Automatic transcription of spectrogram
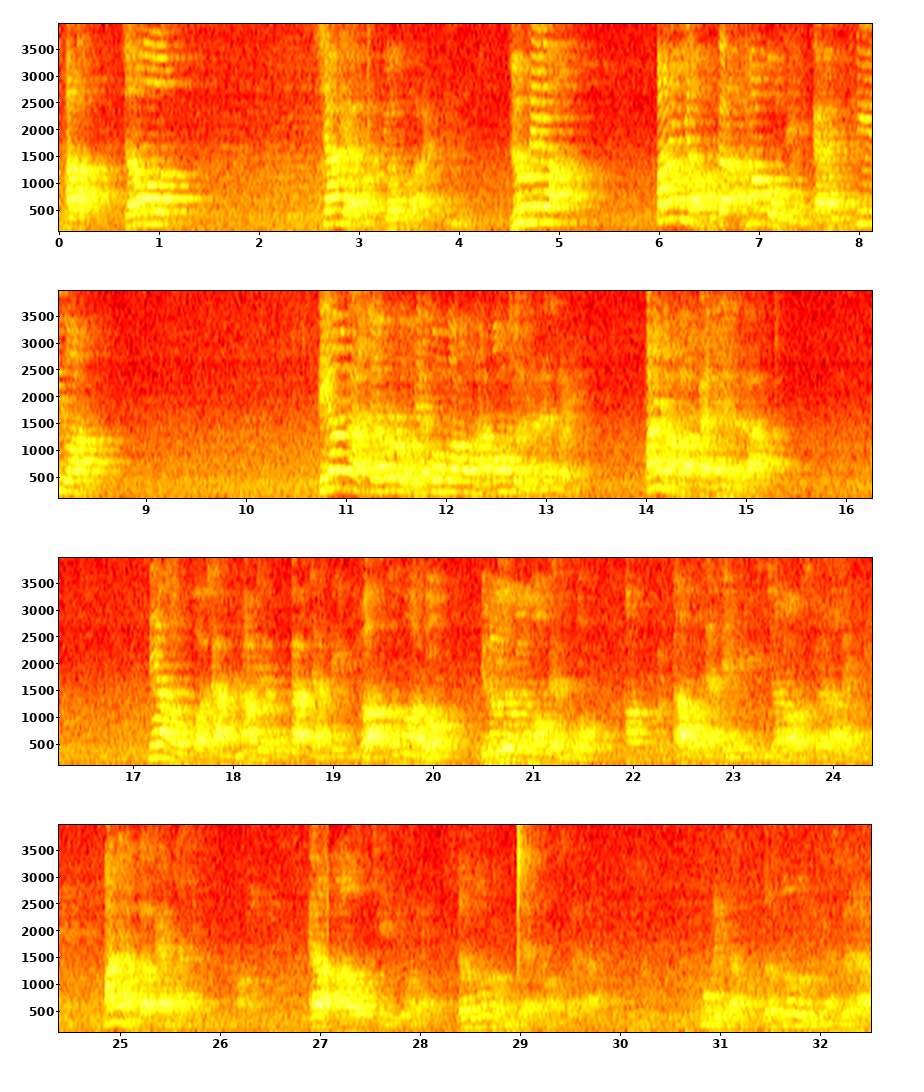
ဟာကျွန်တော်ရှားရတော့ပြောသွားတယ်လူတယောက်ပန်းရောင်ကမှတ်ပုံတင်ကံခီးသွားတယောက်ကကျွန်တော်တို့မျက်ကုံးကောင်းမှာပေါင်းချွတ်နေတယ်ဆိုရင် ပန်းရောင်ကကံရဲ့စကားမြောက်ပေါ်ချမယ်နောက်တစ်ခုကပြန်ပြီးပြီးတော့သုံးတော့ဒီလိုရုပ်မျိုးမဟုတ်တယ်ကိုဟောတော့တက်တင်ပြီးကျွန်တော်ဆွဲလာလိုက်ပန်းရောင်ကကံမှာလေအဲ့တော့ဘာလို့ချိန်ပြောလဲလုံးလုံးလုံးပြီးတယ်ကျွန်တော်ဆွဲတာပုဂ္ဂိုလ်ကလုံးလုံးလုံးပြီးဆွဲတာ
